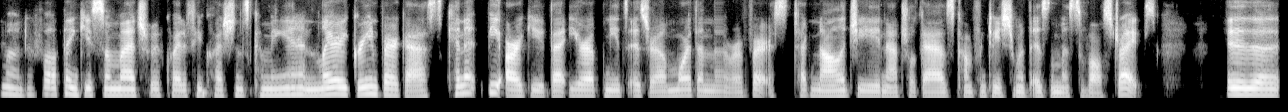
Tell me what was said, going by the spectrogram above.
Wonderful. Thank you so much. We have quite a few questions coming in. Larry Greenberg asks Can it be argued that Europe needs Israel more than the reverse? Technology, natural gas, confrontation with Islamists of all stripes. Is, uh,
